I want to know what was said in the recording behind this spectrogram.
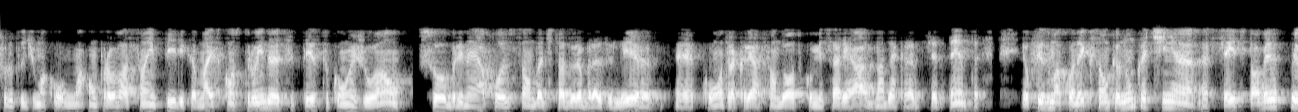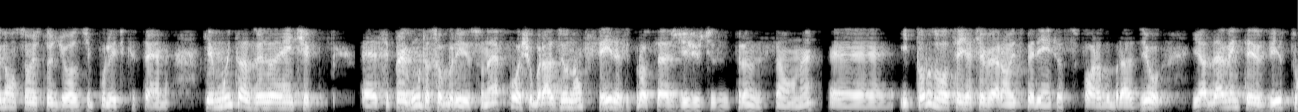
fruto de uma, uma comprovação empírica, mas construindo esse texto com o João sobre né, a posição da ditadura brasileira é, contra a criação do autocomissariado na década de 70, eu fiz uma conexão que eu nunca tinha é, feito, talvez porque não sou um estudioso de política externa, porque muitas vezes a gente é, se pergunta sobre isso, né? Poxa, o Brasil não fez esse processo de justiça de transição, né? É, e todos vocês já tiveram experiências fora do Brasil, já devem ter visto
